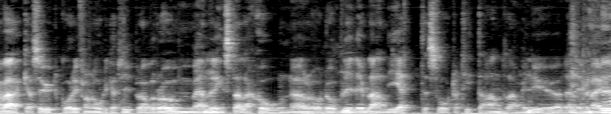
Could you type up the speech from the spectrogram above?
verk alltså utgår ifrån olika typer av rum eller Mm. installationer. Och då blir det ibland jättesvårt att hitta andra miljöer där det är möjligt.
